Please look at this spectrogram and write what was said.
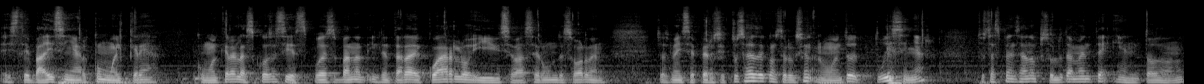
este, va a diseñar como él crea, como él crea las cosas y después van a intentar adecuarlo y se va a hacer un desorden. Entonces me dice, pero si tú sabes de construcción, al momento de tú diseñar, tú estás pensando absolutamente en todo, ¿no?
